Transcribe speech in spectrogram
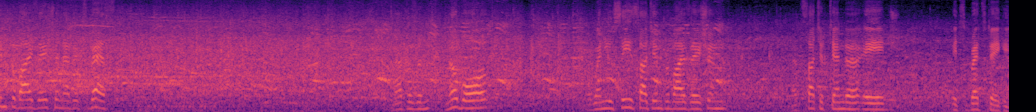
Improvisation at its best. That was a no ball. When you see such improvisation at such a tender age, it's breathtaking.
